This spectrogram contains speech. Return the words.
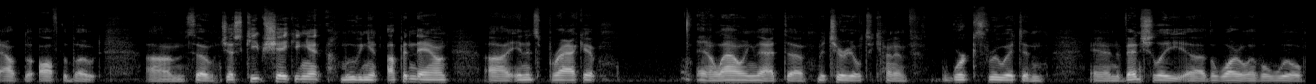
out the, off the boat. Um, so just keep shaking it, moving it up and down uh, in its bracket, and allowing that uh, material to kind of work through it, and and eventually uh, the water level will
